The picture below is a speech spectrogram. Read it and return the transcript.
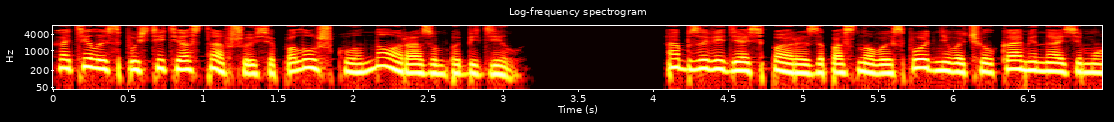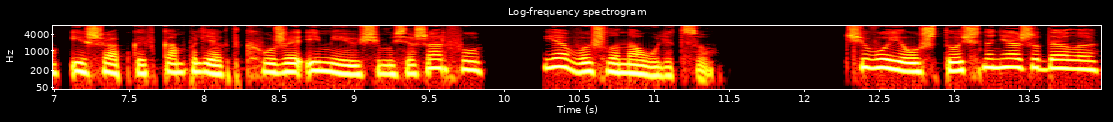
Хотелось спустить и оставшуюся полушку, но разум победил. Обзаведясь парой запасного исподнего чулками на зиму и шапкой в комплект к уже имеющемуся шарфу, я вышла на улицу. Чего я уж точно не ожидала,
